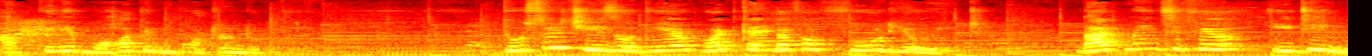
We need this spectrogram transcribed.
आपके लिए बहुत इंपॉर्टेंट होती है। दूसरी चीज़ होती है what kind of a food you eat that means if you eating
